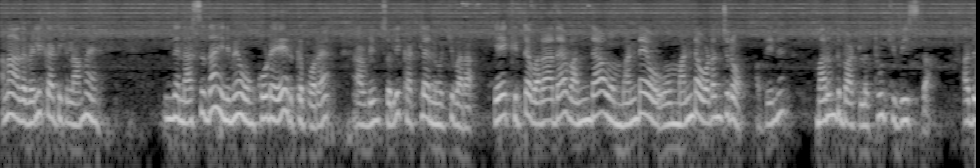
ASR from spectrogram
ஆனால் அதை வெளிக்காட்டிக்கலாமல் இந்த நர்ஸு தான் இனிமேல் உன் கூடயே இருக்க போகிறேன் அப்படின்னு சொல்லி கட்டில் நோக்கி வரா. ஏ கிட்ட வராத வந்தால் உன் மண்டை உன் மண்டை உடஞ்சிரும் அப்படின்னு மருந்து பாட்டில் தூக்கி வீசுதான் அது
